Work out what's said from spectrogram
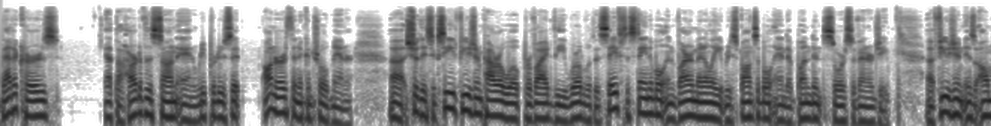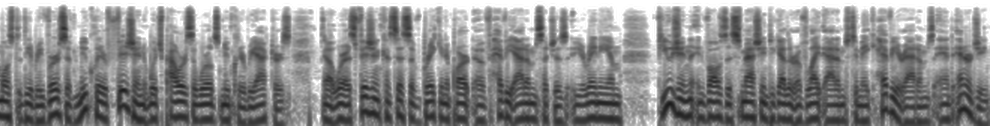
that occurs at the heart of the sun and reproduce it on Earth in a controlled manner. Uh, should they succeed, fusion power will provide the world with a safe, sustainable, environmentally responsible, and abundant source of energy. Uh, fusion is almost the reverse of nuclear fission, which powers the world's nuclear reactors. Uh, whereas fission consists of breaking apart of heavy atoms such as uranium, Fusion involves the smashing together of light atoms to make heavier atoms and energy.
